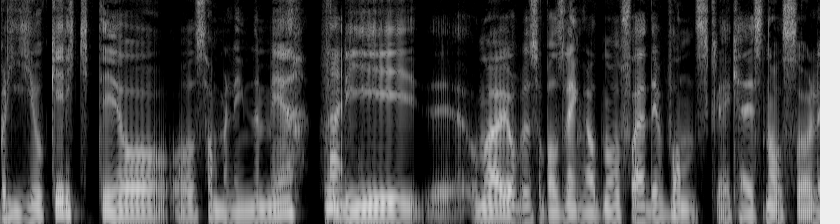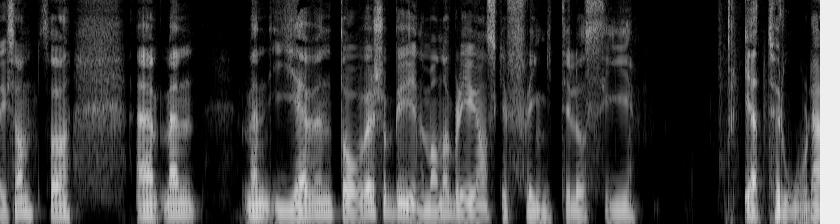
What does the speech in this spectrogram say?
blir jo ikke riktig å, å sammenligne med. Fordi eh, Og nå har jeg jobbet såpass lenge at nå får jeg de vanskelige casene også, liksom. Så, eh, men, men jevnt over så begynner man å bli ganske flink til å si 'jeg tror det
